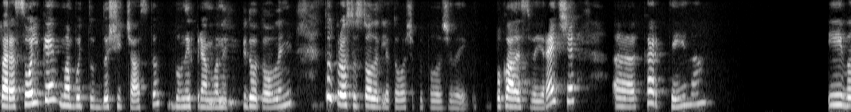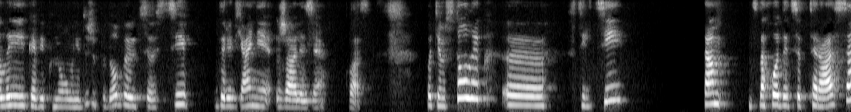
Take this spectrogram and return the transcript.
парасольки, мабуть, тут дощі часто, бо в них прям вони підготовлені. Тут просто столик для того, щоб ви положили, поклали свої речі, е, картина і велике вікно. Мені дуже подобаються ось ці дерев'яні жалюзі. Клас. Потім столик, е, стільці. Там знаходиться тераса.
